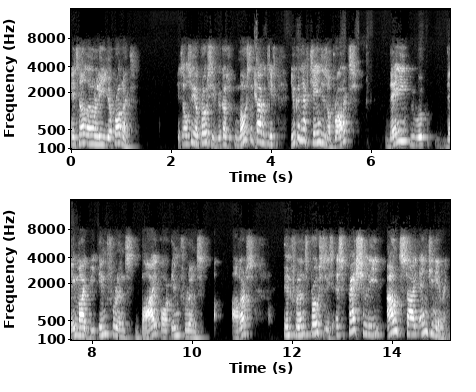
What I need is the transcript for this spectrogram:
it's not only your product, it's also your process because most of the time, if you can have changes on products, they they might be influenced by or influence others, influence processes, especially outside engineering.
